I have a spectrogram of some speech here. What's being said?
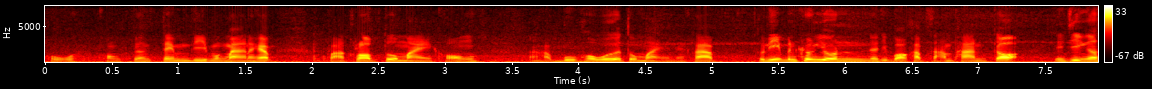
โอ้ห้องเครื่องเต็มดีมากๆนะครับฝาครอบตัวใหม่ของบูพาวเวอร์ตัวใหม่นะครับตัวนี้เป็นเครื่องยนต์อย่างที่บอกครับ 3,000 ก็จริงๆ ก็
